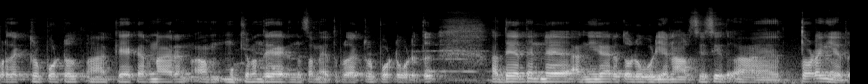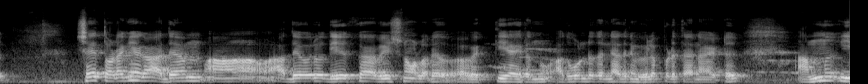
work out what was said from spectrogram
പ്രൊജക്ട് റിപ്പോർട്ട് കെ കരുണാകരൻ മുഖ്യമന്ത്രിയായിരുന്ന സമയത്ത് പ്രൊജക്ട് റിപ്പോർട്ട് കൊടുത്ത് അദ്ദേഹത്തിന്റെ അംഗീകാരത്തോടു കൂടിയാണ് ആർ സി സി തുടങ്ങിയത്. പക്ഷേ തുടങ്ങിയ അദ്ദേഹം അദ്ദേഹം ഒരു ദീർഘവീക്ഷണമുള്ളൊരു വ്യക്തിയായിരുന്നു. അതുകൊണ്ട് തന്നെ അതിനെ വിപുലപ്പെടുത്താനായിട്ട് അന്ന് ഈ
